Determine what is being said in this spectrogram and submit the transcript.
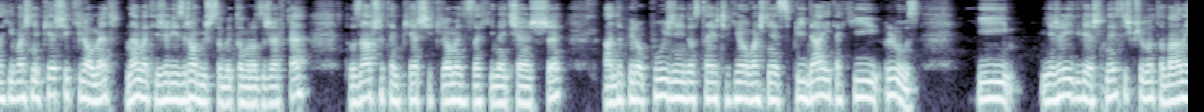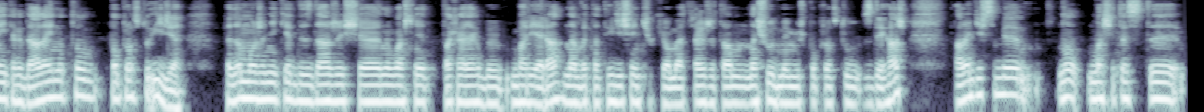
taki właśnie pierwszy kilometr, nawet jeżeli zrobisz sobie tą rozgrzewkę, to zawsze ten pierwszy kilometr jest taki najcięższy, a dopiero później dostajesz takiego właśnie speeda i taki luz. I jeżeli wiesz, no jesteś przygotowany i tak dalej, no to po prostu idzie. Wiadomo, że niekiedy zdarzy się, no właśnie taka jakby bariera, nawet na tych 10 kilometrach, że tam na siódmym już po prostu zdychasz, ale gdzieś sobie, no właśnie to jest y,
